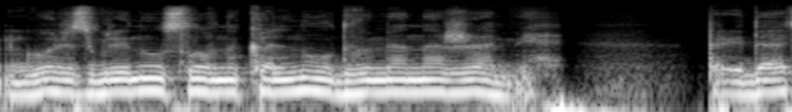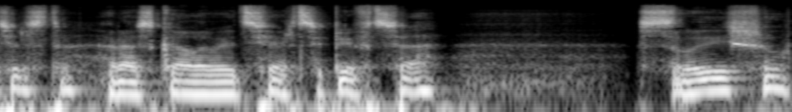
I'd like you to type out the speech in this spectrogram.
Голь взглянул, словно кольнул двумя ножами. Предательство раскалывает сердце певца. Слышал,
